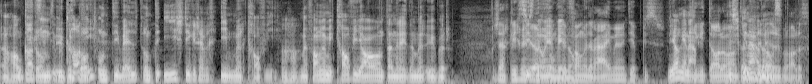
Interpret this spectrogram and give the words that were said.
eine halbe Stunde über über? Gott und die Welt. Und der Einstieg ist einfach immer Kaffee. Aha. Wir fangen mit Kaffee an und dann reden wir über Das ist eigentlich gleich wie Velo. die fangen daheim mit etwas Ja, genau. Digitalem an, ist dann genau reden wir das. über alles.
